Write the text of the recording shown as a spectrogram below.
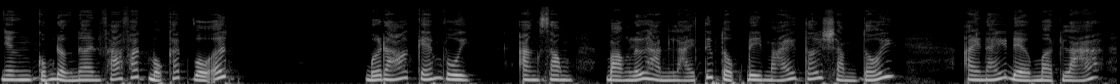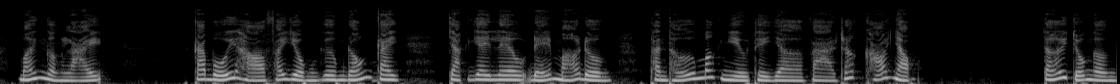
nhưng cũng đừng nên phá phách một cách vô ích. Bữa đó kém vui, ăn xong, bọn lữ hành lại tiếp tục đi mãi tới sầm tối. Ai nấy đều mệt lã, mới ngừng lại. Cả buổi họ phải dùng gươm đốn cây, chặt dây leo để mở đường, thành thử mất nhiều thì giờ và rất khó nhọc. Tới chỗ ngừng,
